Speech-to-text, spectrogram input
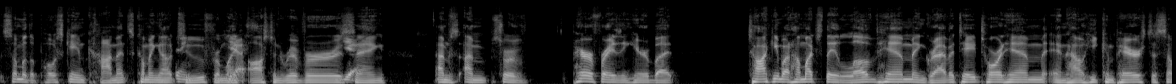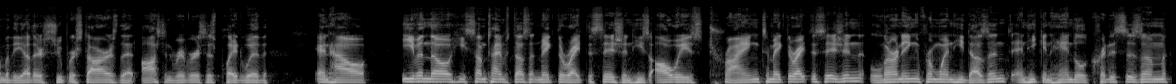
some of the post game comments coming out Thank- too from like yes. Austin Rivers Yes. saying, "I'm I'm sort of paraphrasing here, but talking about how much they love him and gravitate toward him, and how he compares to some of the other superstars that Austin Rivers has played with, and how." Even though he sometimes doesn't make the right decision, he's always trying to make the right decision, learning from when he doesn't, and he can handle criticism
